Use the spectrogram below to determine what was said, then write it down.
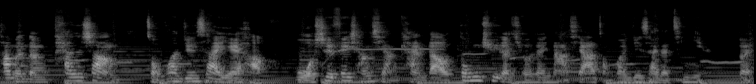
他们能攀上总冠军赛也好，我是非常想看到东区的球队拿下总冠军赛的经验。对，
